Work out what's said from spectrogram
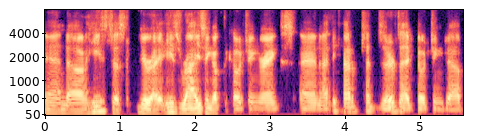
And uh, he's just, you're right, he's rising up the coaching ranks. And I think 100% deserves a head coaching job.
